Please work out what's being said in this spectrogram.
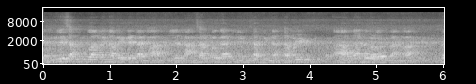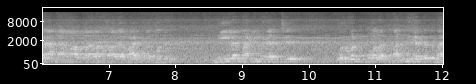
நீங்களே சாப்பிட்டுக்கலாமேன்னு அவை கேட்டாங்களா? இல்லை நான் சாப்பிட்றதுக்காக நீங்கள் சாப்பிட்டீங்கன்னா தமிழ் ஆண்டாண்டு வளர்ந்தாங்களாம் அந்த அம்மா அப்பா அதை போது நீல மணிமிடத்து ஒருவன் போல மண்ணுக பெருமை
